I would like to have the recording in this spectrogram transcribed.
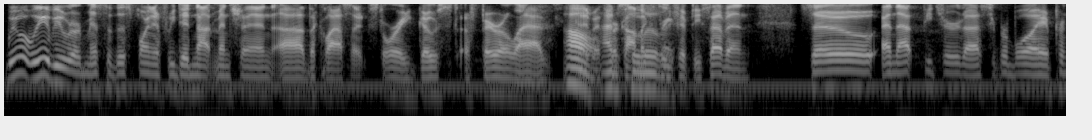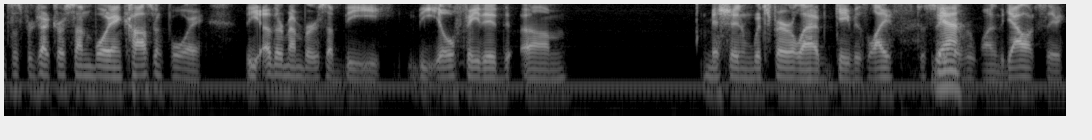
We, would- we would be remiss at this point if we did not mention uh, the classic story Ghost of Ferro Lad Oh, Adventure Comics 357. So, and that featured uh, Superboy, Princess Projectra, Sun Boy, and Cosmic Boy, the other members of the the ill-fated um, mission which Lad gave his life to save Yeah. everyone in the galaxy.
